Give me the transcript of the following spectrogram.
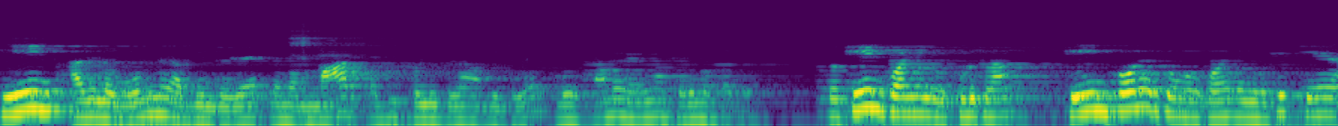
ஏன் அதில் ஒன்று அப்படின்றத நம்ம மார்க் பற்றி சொல்லிக்கலாம் அப்படின்றத ஒரு தமிழ்னா பெருமைப்படுது. ஸோ தேன் குழந்தைங்களுக்கு கொடுக்கலாம். தேன் போல இருக்க உங்கள் குழந்தைங்களுக்கு தேன்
